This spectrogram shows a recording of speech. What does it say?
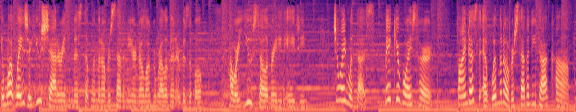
In what ways are you shattering the myth that women over 70 are no longer relevant or visible? How are you celebrating aging? Join with us. Make your voice heard. Find us at womenover70.com.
